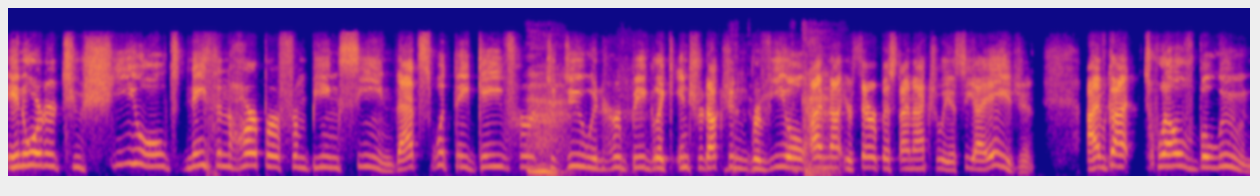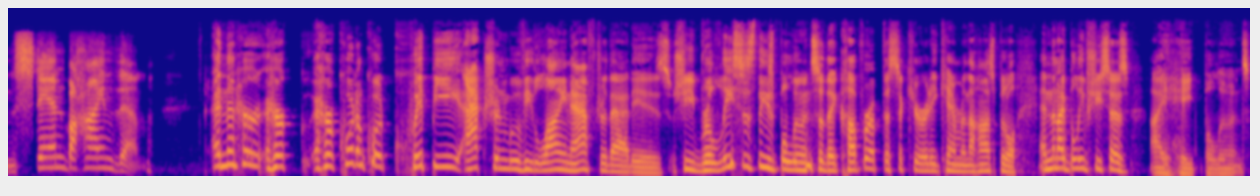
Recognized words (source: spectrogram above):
in order to shield Nathan Harper from being seen. That's what they gave her to do in her big like introduction reveal. I'm not your therapist. I'm actually a CIA agent. I've got 12 balloons. Stand behind them. And then her her her quote unquote quippy action movie line after that is she releases these balloons so they cover up the security camera in the hospital. And then I believe she says, I hate balloons.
